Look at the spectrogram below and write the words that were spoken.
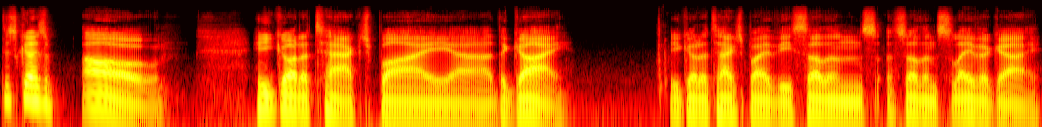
This guy's a... Oh. He got attacked by uh, the guy. He got attacked by the southern, southern slaver guy.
